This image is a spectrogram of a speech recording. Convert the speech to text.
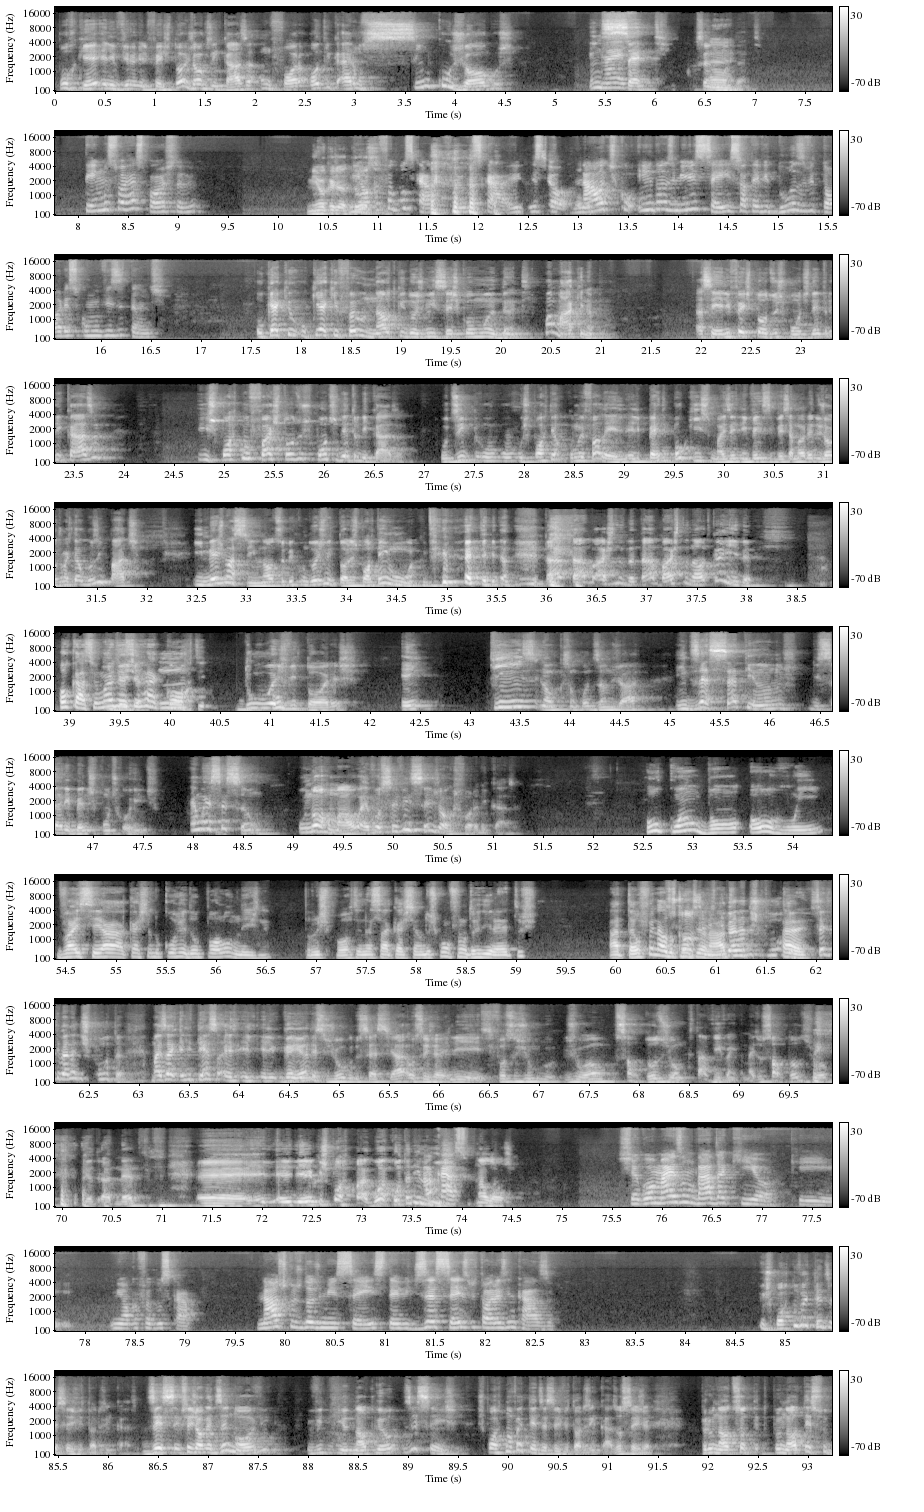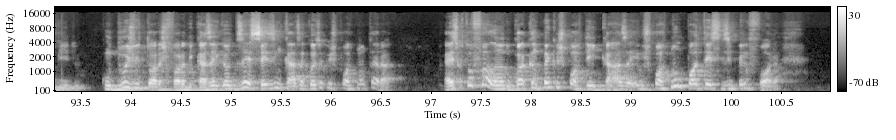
Porque ele, ele fez dois jogos em casa, um fora, outro Eram cinco jogos em Mas... sete sendo é. mandante. Temos sua resposta, viu? Minhoca já trouxe? Minhoca foi buscar, foi buscar. Ele disse, ó, Náutico em 2006 só teve duas vitórias como visitante. O que é que, o que, é que foi o Náutico em 2006 como mandante? Uma máquina, pô. Assim, ele fez todos os pontos dentro de casa e o esporte não faz todos os pontos dentro de casa. O, o, o esporte, como eu falei, ele, ele perde pouquíssimo, mas ele vence, vence a maioria dos jogos, mas tem alguns empates. E mesmo assim, o Náutico subiu com duas vitórias, o Sport tem uma. tá, tá, abaixo, do, tá abaixo do Náutico ainda. Ô, Cássio, mas esse recorte. Uma, duas vitórias em 15. Não, são quantos anos já? Em 17 anos de Série B dos pontos corridos. É uma exceção. O normal é você vencer jogos fora de casa. O quão bom ou ruim vai ser a questão do corredor polonês, né? Para o esporte nessa questão dos confrontos diretos até o final do Só campeonato. Se ele estiver na disputa. É. Se ele estiver na disputa. Mas ele tem essa. Ele, ele, ganhando esse jogo do CSA, ou seja, ele, se fosse o João, o saudoso João, que está vivo ainda, mas o saudoso João de Andrade Neto, é, ele, ele diria que o esporte pagou a conta de luz ó, na loja. Chegou mais um dado aqui, ó, que Minhoca foi buscar. Náutico de 2006 teve 16 vitórias em casa. O esporte não vai ter 16 vitórias em casa. 16, você joga 19 e o Náutico ganhou 16. O Sport não vai ter 16 vitórias em casa. Ou seja, para o Náutico, Náutico ter subido com duas vitórias fora de casa, ele ganhou 16 em casa, coisa que o Sport não terá. É isso que eu estou falando. Com a campanha que o Sport tem em casa, o Sport não pode ter esse desempenho fora.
